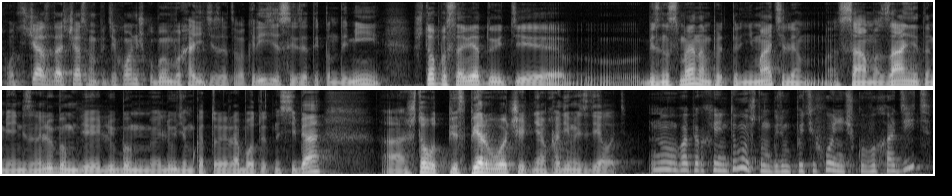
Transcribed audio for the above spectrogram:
Вот сейчас, да, сейчас мы потихонечку будем выходить из этого кризиса, из этой пандемии. Что посоветуете э, бизнесменам, предпринимателям, самозанятым, я не знаю, любым, любым людям, которые работают на себя, а, что вот в первую очередь необходимо сделать? Ну, во-первых, я не думаю, что мы будем потихонечку выходить.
